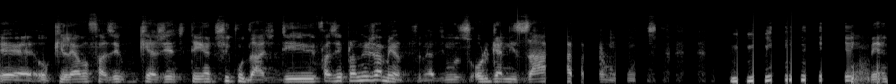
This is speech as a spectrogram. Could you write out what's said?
é, o que leva a fazer com que a gente tenha dificuldade de fazer planejamento, né, de nos organizarmos minimamente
